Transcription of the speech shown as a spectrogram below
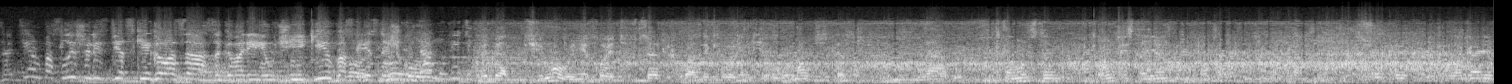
Затем послышались детские голоса, заговорили ученики в воскресной школе. Ребят, почему вы не ходите в церковь к Владыке Валентину? Вы можете сказать? Да, потому что он христианин. Что предлагает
